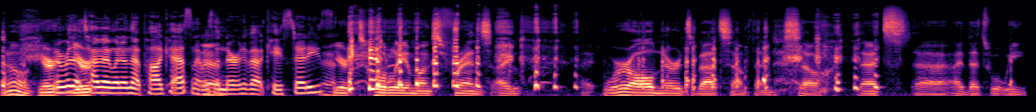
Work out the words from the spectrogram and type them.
No, you're Remember that you're, time I went on that podcast and I was a nerd about case studies? You're totally amongst friends. I, I, we're all nerds about something, so that's uh, I, that's what we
